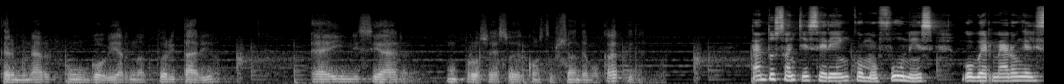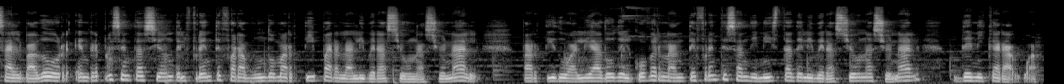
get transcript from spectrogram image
terminar un gobierno autoritario e iniciar un proceso de construcción democrática. Tanto Sánchez Serén como Funes gobernaron El Salvador en representación del Frente Farabundo Martí para la Liberación Nacional, partido aliado del gobernante Frente Sandinista de Liberación Nacional de Nicaragua.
